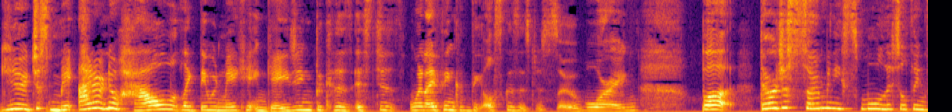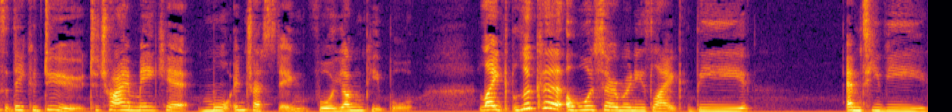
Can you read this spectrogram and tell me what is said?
you know, just make, I don't know how, like, they would make it engaging because it's just, when I think of the Oscars, it's just so boring. But there are just so many small little things that they could do to try and make it more interesting for young people. Like, look at award ceremonies like the MTV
